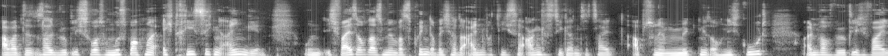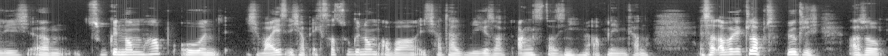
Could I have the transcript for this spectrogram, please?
Aber das ist halt wirklich sowas, man muss manchmal echt Risiken eingehen. Und ich weiß auch, dass es mir was bringt, aber ich hatte einfach diese Angst die ganze Zeit abzunehmen. Mir ging es auch nicht gut, einfach wirklich, weil ich ähm, zugenommen habe. Und ich weiß, ich habe extra zugenommen, aber ich hatte halt, wie gesagt, Angst, dass ich nicht mehr abnehmen kann. Es hat aber geklappt, wirklich. Also,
